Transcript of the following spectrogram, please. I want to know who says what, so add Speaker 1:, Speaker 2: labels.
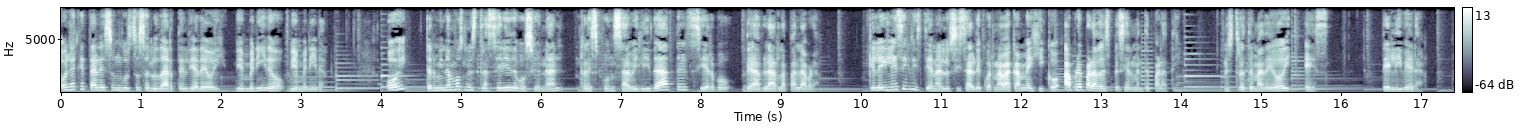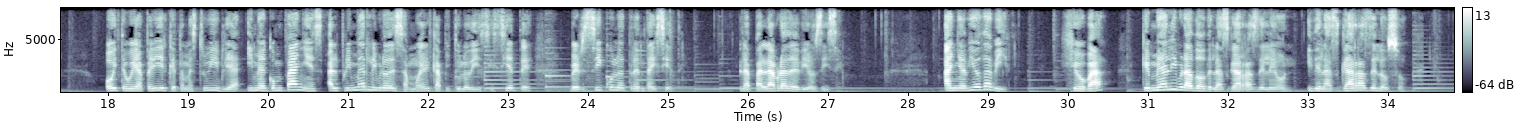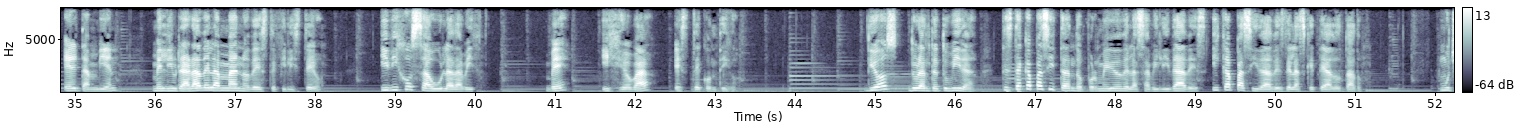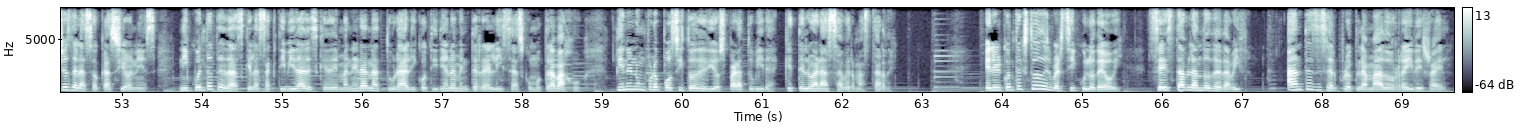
Speaker 1: Hola, ¿qué tal? Es un gusto saludarte el día de hoy. Bienvenido, bienvenida. Hoy terminamos nuestra serie devocional Responsabilidad del siervo de hablar la palabra, que la Iglesia Cristiana Lucisal de Cuernavaca, México, ha preparado especialmente para ti. Nuestro tema de hoy es Te libera. Hoy te voy a pedir que tomes tu Biblia y me acompañes al primer libro de Samuel capítulo 17, versículo 37. La palabra de Dios dice, Añadió David, Jehová, que me ha librado de las garras del león y de las garras del oso, él también me librará de la mano de este filisteo. Y dijo Saúl a David, Ve, y Jehová esté contigo. Dios, durante tu vida, te está capacitando por medio de las habilidades y capacidades de las que te ha dotado. Muchas de las ocasiones, ni cuenta te das que las actividades que de manera natural y cotidianamente realizas como trabajo tienen un propósito de Dios para tu vida que te lo harás saber más tarde. En el contexto del versículo de hoy, se está hablando de David, antes de ser proclamado rey de Israel.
